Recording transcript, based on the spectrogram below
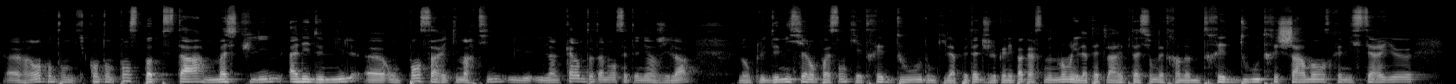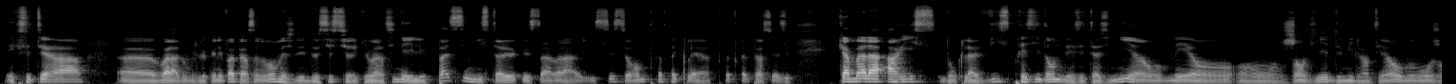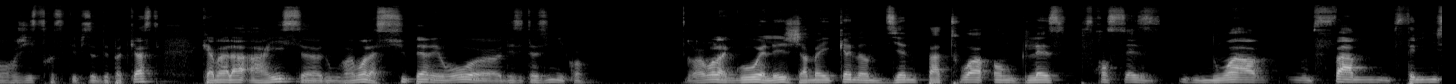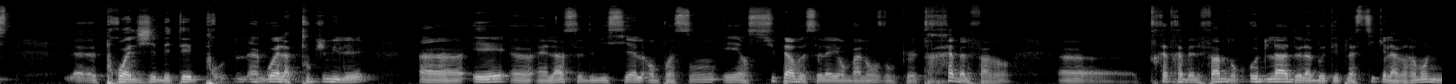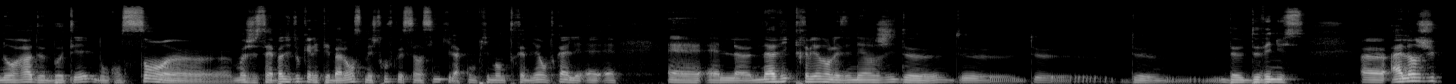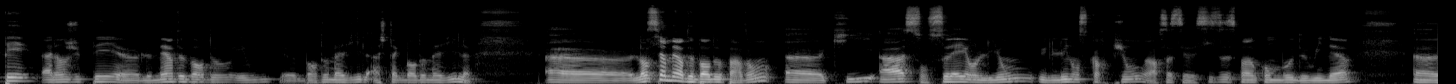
vraiment, quand on, quand on pense pop star masculine, année 2000, on pense à Ricky Martin. Il incarne totalement cette énergie-là. Donc le demi-ciel en poisson qui est très doux, donc il a peut-être, je le connais pas personnellement, mais il a peut-être la réputation d'être un homme très doux, très charmant, très mystérieux, etc. Euh, voilà, donc je le connais pas personnellement, mais j'ai des dossiers sur Ricky Martin et il est pas si mystérieux que ça. Voilà, il sait se rendre très très clair, très très persuasif. Kamala Harris, donc la vice-présidente des États-Unis, hein, on est en, janvier 2021 au moment où j'enregistre cet épisode de podcast. Kamala Harris, euh, donc vraiment la super héros euh, des États-Unis, quoi. Vraiment, la go, elle est jamaïcaine, indienne, patois, anglaise, française, noire, femme, féministe, euh, pro-LGBT. Pro... La go, elle a tout cumulé. Euh, et euh, elle a ce demi-ciel en poisson et un superbe soleil en balance. Donc, très belle femme. Hein. très très belle femme. Donc au-delà de la beauté plastique, elle a vraiment une aura de beauté. Donc on sent. moi je savais pas du tout qu'elle était balance, mais je trouve que c'est un signe qui la complimente très bien. En tout cas, elle, elle, elle navigue très bien dans les énergies de, de, de, de, Vénus. Euh, Alain Juppé, Alain Juppé euh, le maire de Bordeaux, et oui, euh, Bordeaux ma ville, hashtag Bordeaux ma ville, l'ancien maire de Bordeaux, pardon, qui a son soleil en lion, une lune en scorpion, alors ça, c'est, si ça c'est pas un combo de winner,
